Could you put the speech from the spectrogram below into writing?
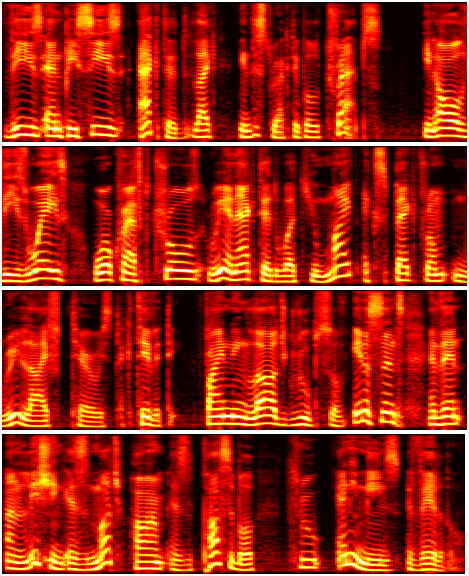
These NPCs acted like indestructible traps. In all these ways, Warcraft trolls reenacted what you might expect from real life terrorist activity finding large groups of innocents and then unleashing as much harm as possible through any means available.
